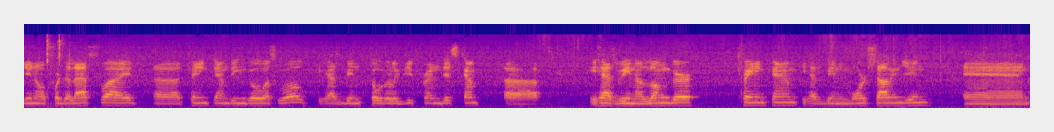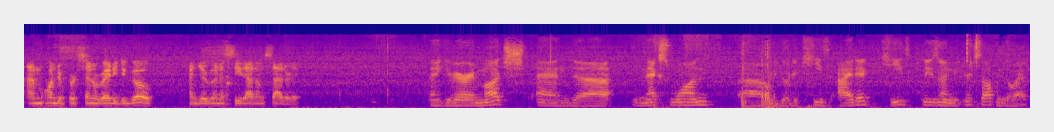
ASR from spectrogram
you know, for the last fight, uh, training camp didn't go as well. It has been totally different this camp. Uh, it has been a longer training camp. It has been more challenging, and I'm 100% ready to go. And you're going to see that on Saturday. Thank you very much. And uh, the next one, uh, we go to Keith Idec. Keith, please unmute yourself and go ahead.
